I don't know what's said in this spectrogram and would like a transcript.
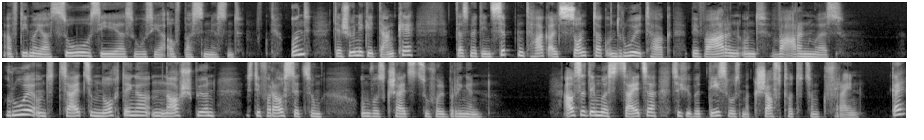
auf die wir ja so sehr, so sehr aufpassen müssen. Und der schöne Gedanke, dass man den siebten Tag als Sonntag und Ruhetag bewahren und wahren muss. Ruhe und Zeit zum Nachdenken und Nachspüren ist die Voraussetzung, um was Gescheites zu vollbringen. Außerdem muss Zeit sein, sich über das, was man geschafft hat, zum Gefreien. Gell?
